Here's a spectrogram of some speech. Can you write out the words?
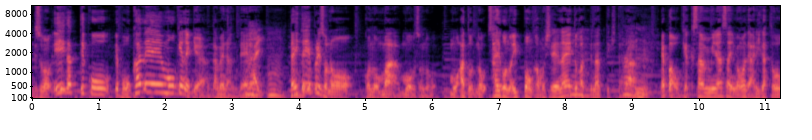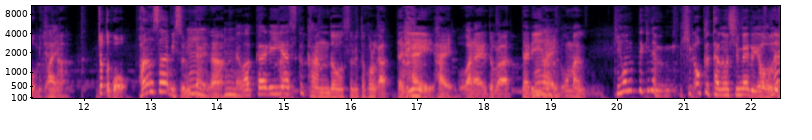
でその映画ってこうやっぱお金儲けなきゃダメなんで、はい。大体やっぱりそのこのまあもうそのもうあとの最後の一本かもしれないとかってなってきたら、うんやっぱお客さん皆さん今までありがとうみたいな、はちょっとこうファンサービスみたいな、うん。うんで分かりやすく感動するところがあったり、はい。はい。笑えるところがあったり、はい。まあ、基本的には広く楽しめるような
